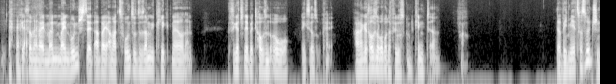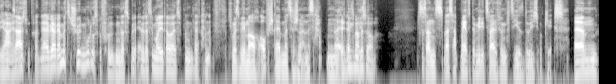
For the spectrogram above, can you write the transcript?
Gestern mein, mein, mein Wunschset bei Amazon so zusammengeklickt, ne? Und dann bist du ganz schnell bei 1000 Euro. Denkst du also, okay. Einer gestern- 1000 Euro dafür, dass es gut klingt, ja. Darf ich mir jetzt was wünschen? Ja, jetzt bist du dran. Ja, wir, wir haben jetzt einen schönen Modus gefunden, dass, wir, dass immer jeder weiß, wann der dran ist. ich muss mir mal auch aufschreiben, was wir schon alles hatten. Weil Das mache ich auch. Sonst, was hat man jetzt bei mir? Die 52 ist durch, okay. Ähm,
